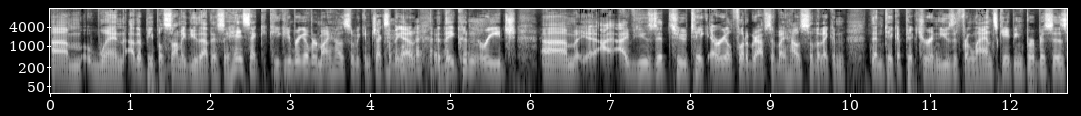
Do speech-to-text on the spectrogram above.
Um, when other people saw me do that, they say, "Hey, Sec, can you, can you bring over to my house so we can check something out that they couldn't reach?" Um, I, have used it to take aerial photographs of my house so that I can then take a picture and use it for landscaping purposes.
